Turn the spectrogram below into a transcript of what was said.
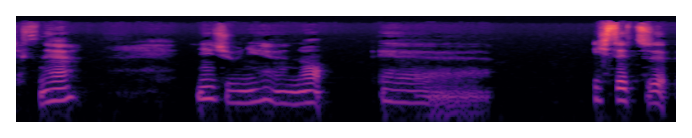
ですね。22編の、えー、一節。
